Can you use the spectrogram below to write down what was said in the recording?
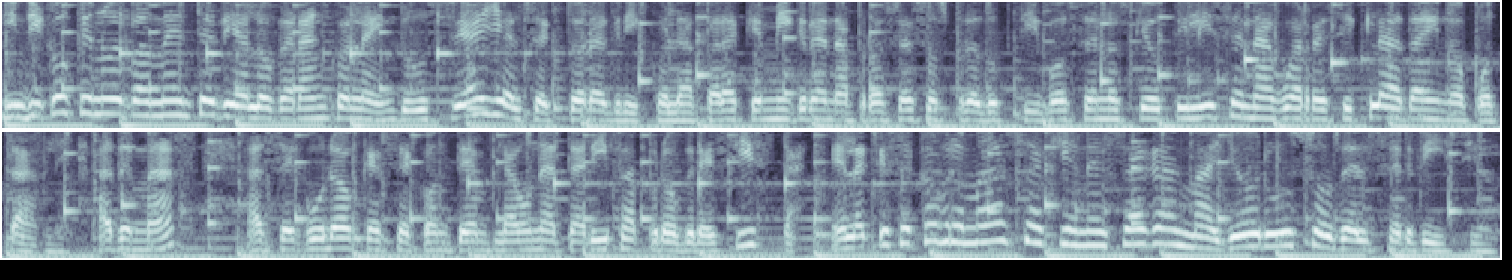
Indicó que nuevamente dialogarán con la industria y el sector agrícola para que migren a procesos productivos en los que utilicen agua reciclada y no potable. Además, aseguró que se contempla una tarifa progresista en la que se cobre más a quienes hagan mayor uso del servicio.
